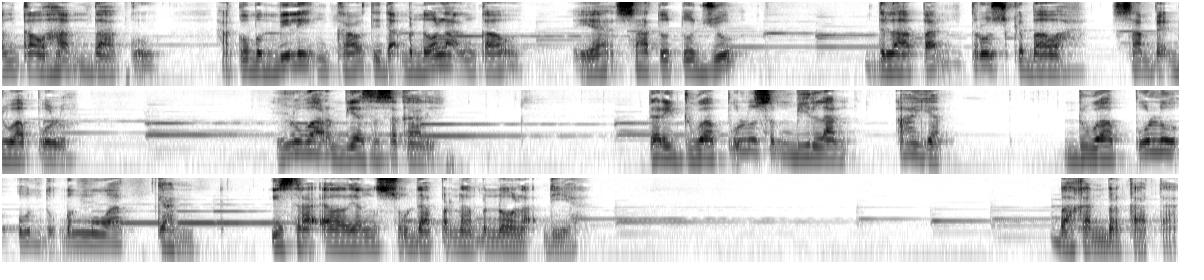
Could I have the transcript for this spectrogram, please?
Engkau hambaku, aku memilih engkau, tidak menolak engkau, ya, satu tujuh, delapan, terus ke bawah, sampai dua puluh. Luar biasa sekali. Dari 29 ayat, 20 untuk menguatkan Israel yang sudah pernah menolak dia. Bahkan berkata,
